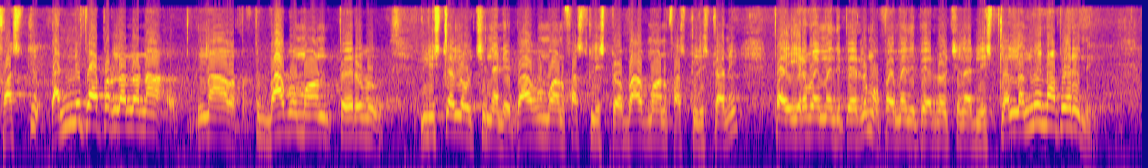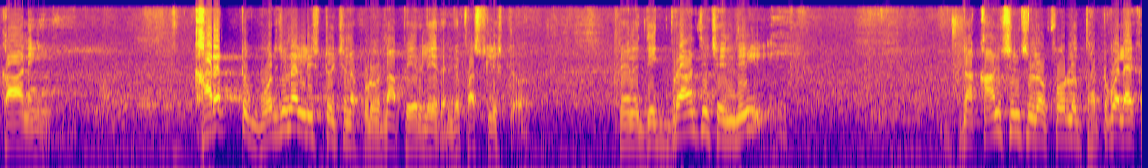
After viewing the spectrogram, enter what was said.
ఫస్ట్ అన్ని పేపర్లలో నా నా బాబుమోహన్ పేరు లిస్టుల్లో వచ్చిందండి. Babu Mohan first list Babu Mohan first list అని ఇరవై మంది పేర్లు ముప్పై మంది పేర్లు వచ్చిన లిస్టులలో నా పేరుంది. కానీ కరెక్ట్ ఒరిజినల్ లిస్ట్ వచ్చినప్పుడు నా పేరు లేదండి ఫస్ట్ లిస్టు నేను దిగ్భ్రాంతి చెంది నా కాన్స్టిట్యూన్సీలో ఫోర్లు తట్టుకోలేక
